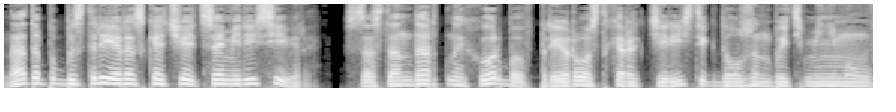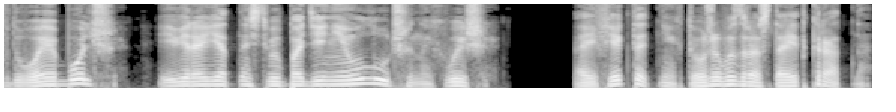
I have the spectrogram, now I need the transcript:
Надо побыстрее раскачать сами ресиверы. Со стандартных орбов прирост характеристик должен быть минимум вдвое больше, и вероятность выпадения улучшенных выше. А эффект от них тоже возрастает кратно.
